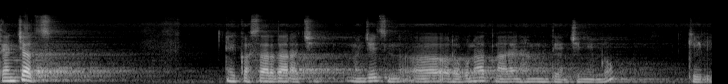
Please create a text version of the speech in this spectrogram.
त्यांच्याच एका सरदाराची म्हणजेच रघुनाथ नारायण हनुमंत यांची नेमणूक केली.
